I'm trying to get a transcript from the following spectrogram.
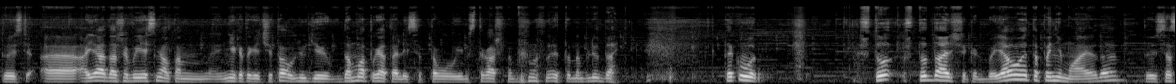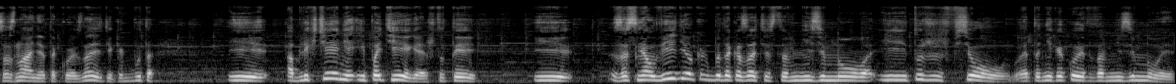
То есть, э, а я даже выяснял, там некоторые читал, люди в дома прятались от того, им страшно было это наблюдать. Так вот, что, что дальше, как бы, я это понимаю, да, то есть осознание такое, знаете, как будто и облегчение, и потеря, что ты и заснял видео, как бы доказательством неземного, и тут же все, это не какое-то там неземное.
